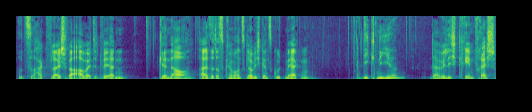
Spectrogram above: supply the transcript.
und zu Hackfleisch verarbeitet werden. Genau, also das können wir uns, glaube ich, ganz gut merken. Die Knie, da will ich Creme Fraiche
